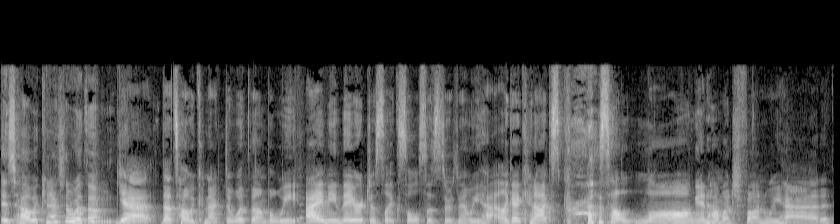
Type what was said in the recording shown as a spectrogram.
is how we connected with them. yeah, that's how we connected with them. But we, I mean, they are just like soul sisters, and we had like I cannot express how long and how much fun we had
